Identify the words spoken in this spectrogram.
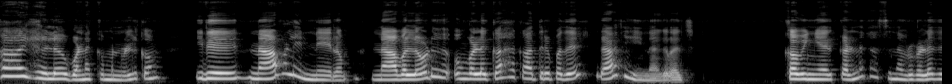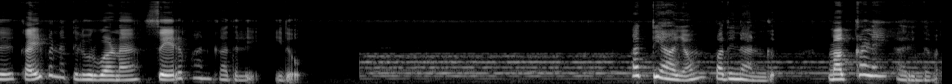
ஹாய் ஹலோ வணக்கம் அண்ட் வெல்கம் இது நாவலின் நேரம். நாவலோடு உங்களுக்காக காத்திருப்பது ராதி நாகராஜ். கவிஞர் கண்ணதாசன் அவர்களது கைவண்ணத்தில் உருவான சேரமான் காதலி இதோ. அத்தியாயம் பதினான்கு. மக்களை அறிந்தவன்.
